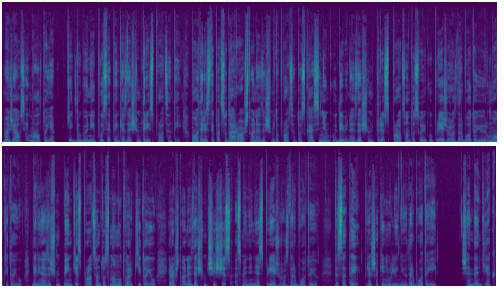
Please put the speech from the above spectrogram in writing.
mažiausiai Maltoje kiek daugiau nei pusė - 53 procentai. Moterys taip pat sudaro 82 procentus kasininkų, 93 procentus vaikų priežiūros darbuotojų ir mokytojų, 95 procentus namų tvarkytojų ir 86 asmeninės priežiūros darbuotojų. Visa tai priešakinių linijų darbuotojai. Šiandien tiek.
